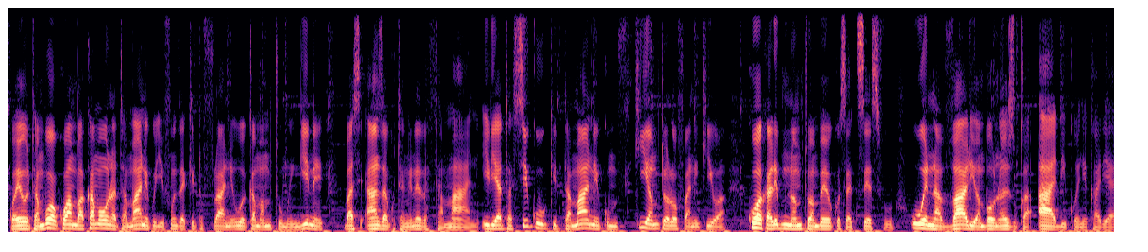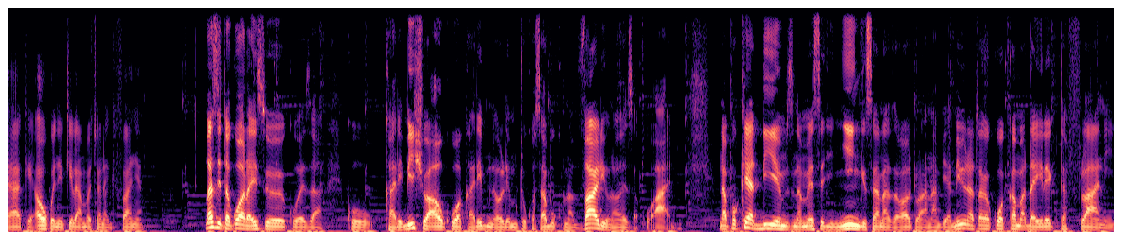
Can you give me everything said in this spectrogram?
kwa hiyo tambua kwamba kama unatamani kujifunza kitu fulani uwe kama mtu mwingine basi anza kutengeneza thamani. Ili hata siku ukitamani kumfikia mtu aliofanikiwa kuwa karibu na mtu ambaye yuko successful uwe na value ambayo unaweza ukaadi kwenye karia yake au kwenye kile ambacho anakifanya. Basi itakuwa rahisi wewe kuweza kukaribishwa au kuwa karibu na yule mtu kwa sababu kuna value unaweza kuadi napokea dms na message nyingi sana za watu wananiambia mimi nataka kuwa kama director fulani.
